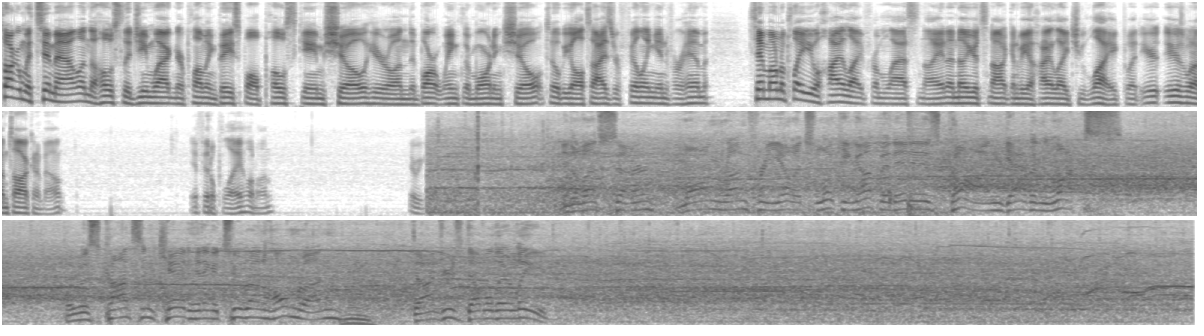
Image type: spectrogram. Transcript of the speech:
Talking with Tim Allen, the host of the Gene Wagner Plumbing Baseball Post Game Show here on the Bart Winkler Morning Show. Toby Altizer filling in for him. Tim, I'm going to play you a highlight from last night. I know it's not going to be a highlight you like, but here, here's what I'm talking about. If it'll play, hold on. Here we go. Into left center, long run for Yelich, looking up, and it is gone. Gavin Lux, the Wisconsin kid, hitting a two-run home run. Mm. Dodgers double their lead.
